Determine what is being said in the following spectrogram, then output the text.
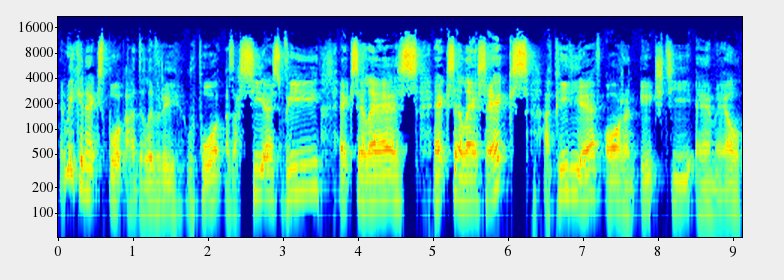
and we can export a delivery report as a CSV, XLS, XLSX, a PDF or an HTML.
